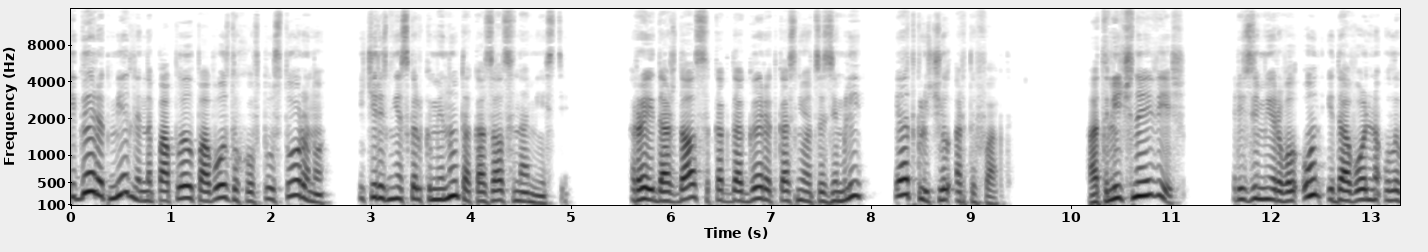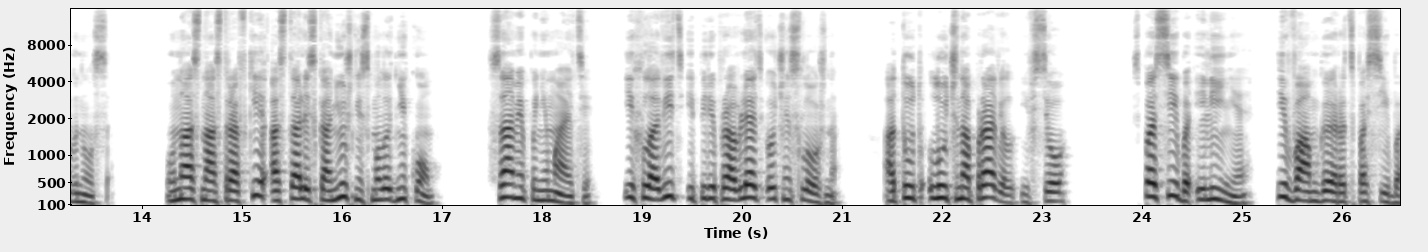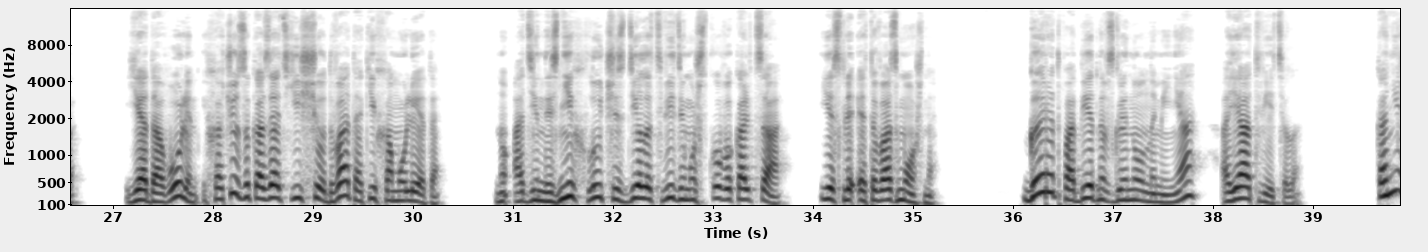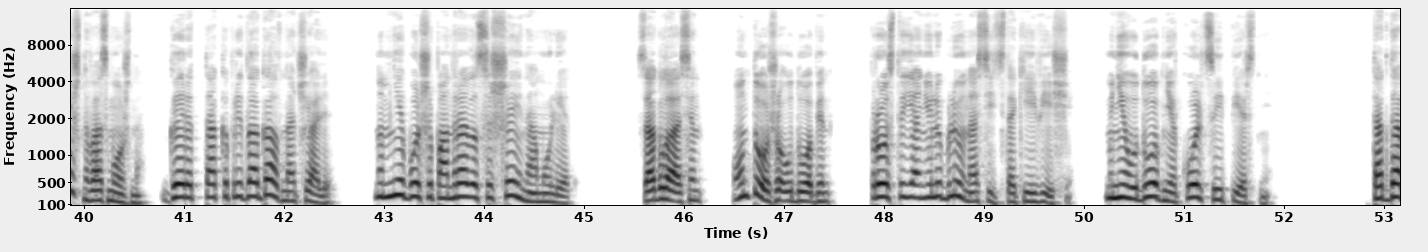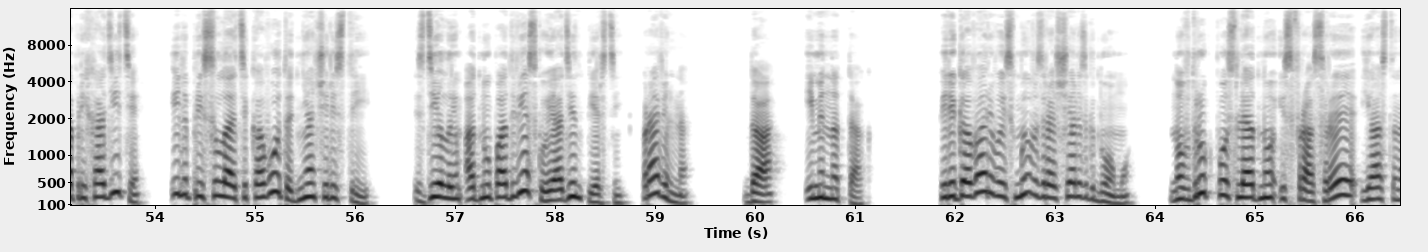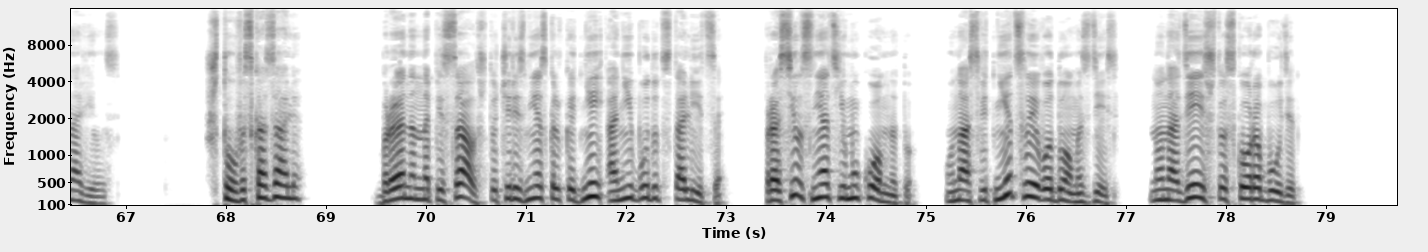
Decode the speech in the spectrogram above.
и Гэррет медленно поплыл по воздуху в ту сторону и через несколько минут оказался на месте. Рэй дождался, когда Гэррет коснется земли, и отключил артефакт. «Отличная вещь!» резюмировал он и довольно улыбнулся. У нас на островке остались конюшни с молодняком. Сами понимаете, их ловить и переправлять очень сложно. А тут луч направил, и все. Спасибо, Илиния. И вам, Гэррет, спасибо. Я доволен и хочу заказать еще два таких амулета. Но один из них лучше сделать в виде мужского кольца, если это возможно. Гэррет победно взглянул на меня, а я ответила. Конечно, возможно. Гэррет так и предлагал вначале. Но мне больше понравился шейный амулет. Согласен. Он тоже удобен. Просто я не люблю носить такие вещи. Мне удобнее кольца и перстни. Тогда приходите или присылайте кого-то дня через три. Сделаем одну подвеску и один перстень. Правильно? Да, именно так. Переговариваясь, мы возвращались к дому. Но вдруг после одной из фраз Рэя я остановилась. «Что вы сказали?» Бреннан написал, что через несколько дней они будут в столице. Просил снять ему комнату. У нас ведь нет своего дома здесь, но надеюсь, что скоро будет.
